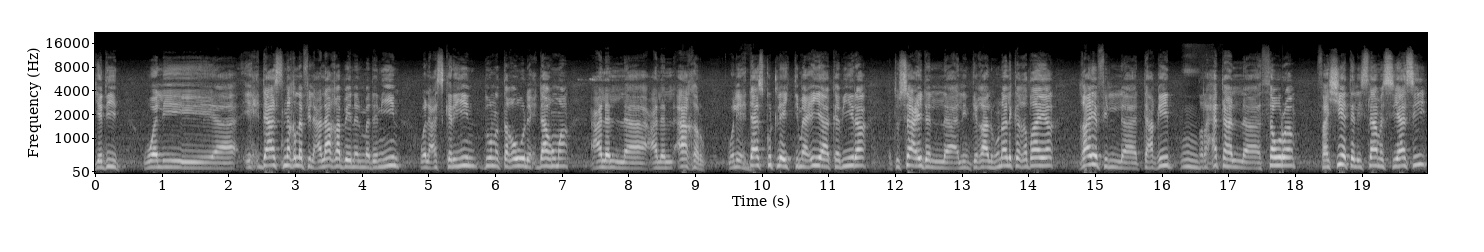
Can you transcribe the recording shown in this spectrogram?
جديد ولإحداث نقلة في العلاقة بين المدنيين والعسكريين دون تغول إحداهما على على الآخر. ولإحداث كتلة اجتماعية كبيرة تساعد الانتقال. هنالك قضايا غاية في التعقيد. طرحتها الثورة فاشية الإسلام السياسي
